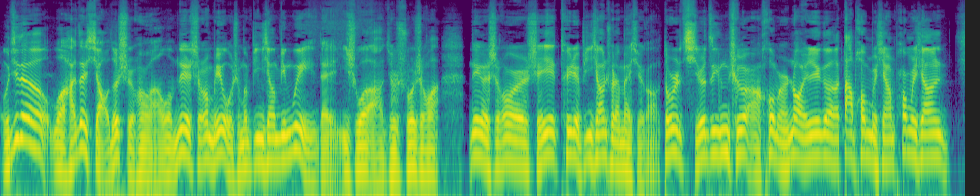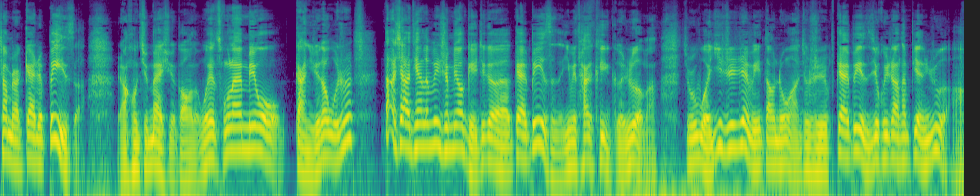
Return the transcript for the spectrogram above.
我记得我还在小的时候啊，我们那个时候没有什么冰箱、冰柜的一说啊，就是说实话，那个时候谁推着冰箱出来卖雪糕，都是骑着自行车啊，后面弄一个大泡沫箱，泡沫箱上面盖着被子，然后去卖雪糕的。我也从来没有感觉到，我说。大夏天了，为什么要给这个盖被子呢？因为它可以隔热嘛。就是我一直认为当中啊，就是盖被子就会让它变热啊。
